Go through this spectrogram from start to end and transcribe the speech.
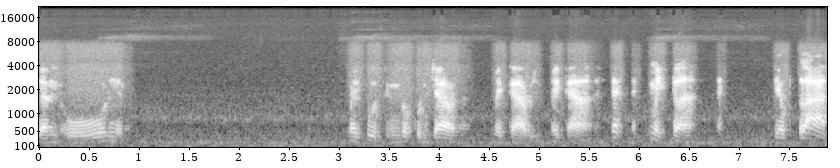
จันโอเนี่ย ไม่พูดถึงพระคุณเจ้านะไม่กล้าไม่กล้าไม่กล้าเดี๋ยวพลาด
